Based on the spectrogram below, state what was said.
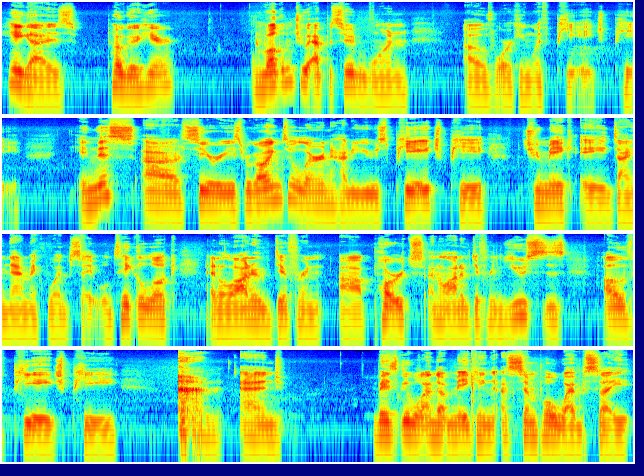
Hey guys, Pogo here, and welcome to episode 1 of Working with PHP. In this uh, series, we're going to learn how to use PHP to make a dynamic website. We'll take a look at a lot of different uh, parts and a lot of different uses of PHP, and basically we'll end up making a simple website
